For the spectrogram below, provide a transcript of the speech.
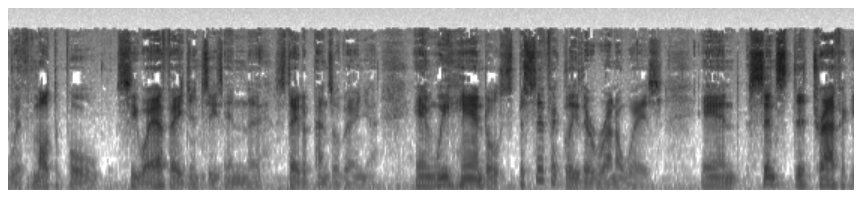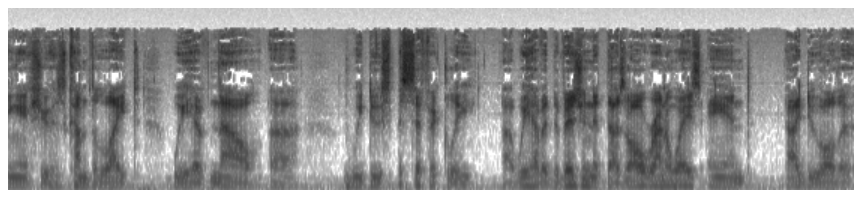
with multiple CYF agencies in the state of Pennsylvania, and we handle specifically their runaways. And since the trafficking issue has come to light, we have now uh, we do specifically. Uh, we have a division that does all runaways, and I do all the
